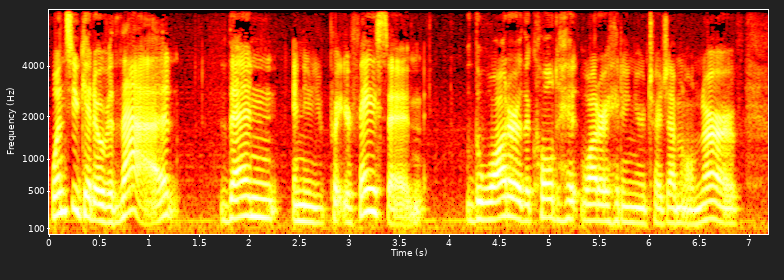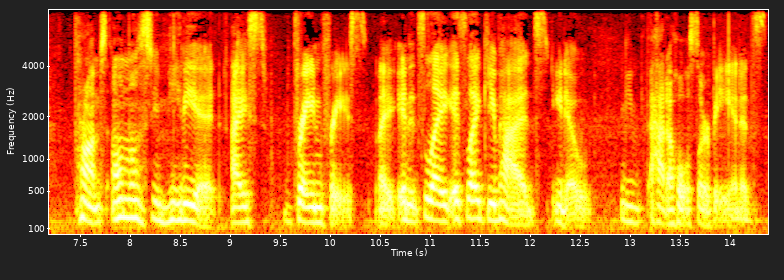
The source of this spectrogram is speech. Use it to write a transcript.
once you get over that, then and you put your face in, the water, the cold hit water hitting your trigeminal nerve prompts almost immediate ice brain freeze. Like and it's like it's like you've had, you know, you've had a whole Slurpee and it's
